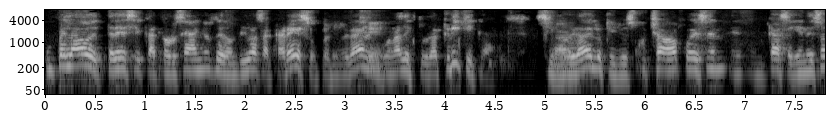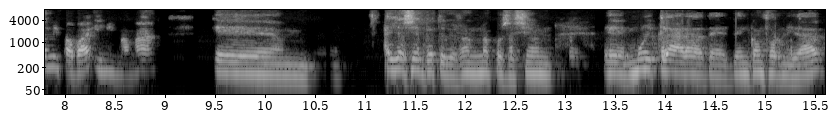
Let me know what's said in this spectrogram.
un pelado de 13, 14 años, ¿de dónde iba a sacar eso? Pues no era de ninguna lectura crítica, sino era de lo que yo escuchaba pues en, casa. Y en eso mi papá y mi mamá, eh, ellos siempre tuvieron una posición eh, muy clara de, de inconformidad.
